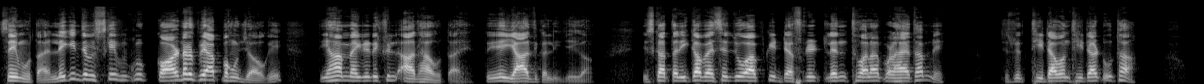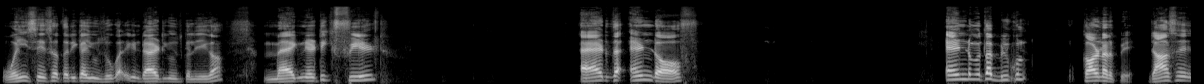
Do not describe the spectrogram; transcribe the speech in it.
सेम होता है। लेकिन जब इसके बिल्कुल कॉर्डर पे आप पहुँच जाओगे तो यहाँ मैग्नेटिक फ़ील्ड आधा होता है। तो ये याद कर लीजिएगा। इसका तरीका वैसे जो आपकी डेफिनेट लेंथ वाला पढ़ाया था हमने, जिसमें थीटा वन थीटा टू था, वहीं से इसका तरीका यूज़ होगा, लेकिन डायरेक्ट यूज़ कर लीजिएगा। Magnetic field at the end of end मतलब बिल्कुल कॉर्नर पे, जहाँ से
